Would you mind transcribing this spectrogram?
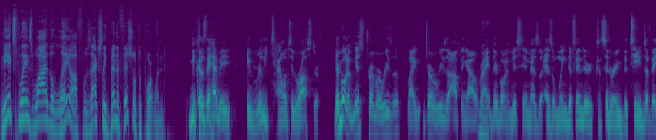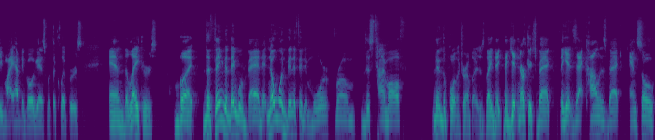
and he explains why the layoff was actually beneficial to Portland. Because they have a, a really talented roster. They're going to miss Trevor Ariza, like Trevor Ariza opting out. Right. They're going to miss him as a, as a wing defender, considering the teams that they might have to go against with the Clippers and the Lakers. But the thing that they were bad at, no one benefited more from this time off than the Portland Trailblazers. They, they they get Nurkic back, they get Zach Collins back, and so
